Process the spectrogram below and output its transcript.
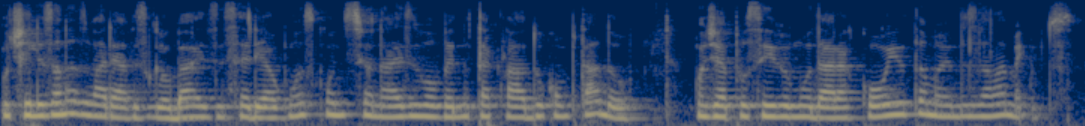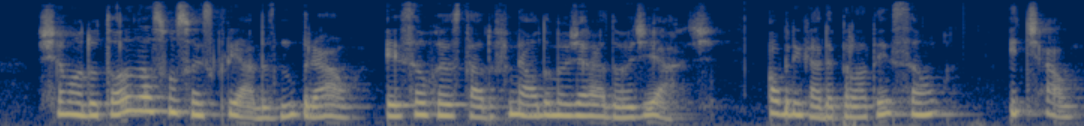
utilizando as variáveis globais, inseri algumas condicionais envolvendo o teclado do computador, onde é possível mudar a cor e o tamanho dos elementos. Chamando todas as funções criadas no Brawl, esse é o resultado final do meu gerador de arte. Obrigada pela atenção e tchau!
